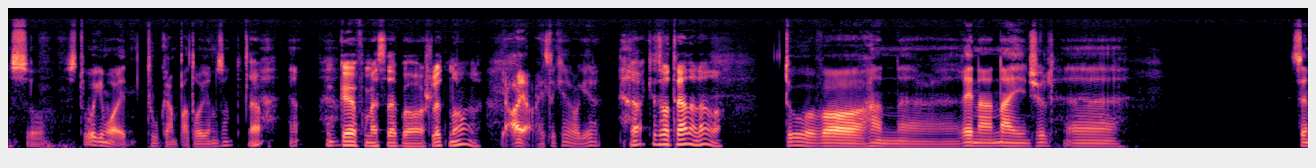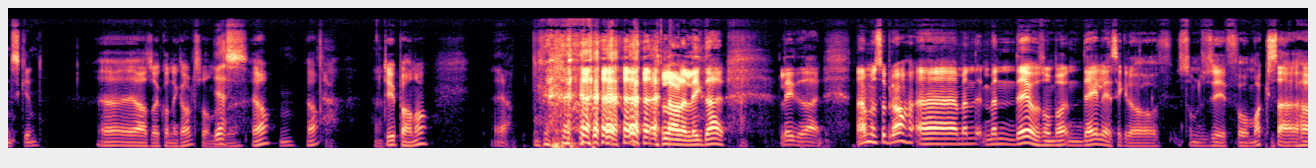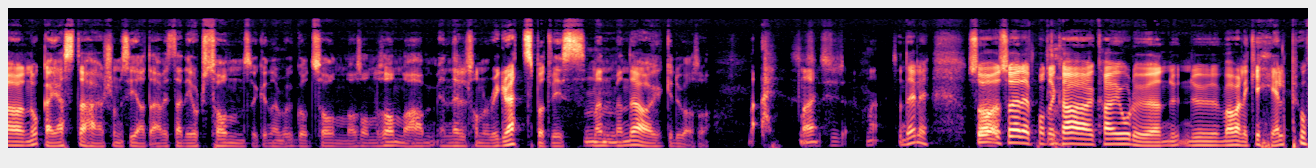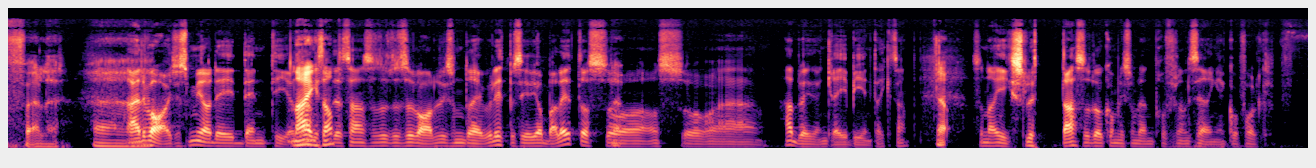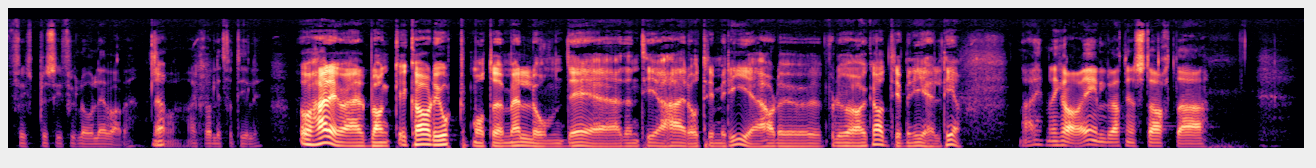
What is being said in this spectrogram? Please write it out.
Og så sto jeg i mål i to kamper, tror jeg. noe sånt. Ja. Ja. Gøy å få med seg det på slutten òg? Ja ja, helt ok. Det var gøy, det. Ja, Hvem var trener der, da? Da var han uh, Reina Nei, unnskyld. Uh, svensken. Uh, ja, altså Conny Carlsson? Yes. Ja, Mm. ja. Type han òg? Ja. Lar det ligge der. Ligg det der. Nei, men Så bra. Uh, men, men det er jo sånn deilig sikkert å som du sier, få maksa. Jeg har noen gjester her som sier at hvis jeg hadde gjort sånn, så kunne det gått sånn og sånn og sånn, og ha en del sånne regrets på et vis. Men, men det har jo ikke du, altså. Nei. Nei. Nei. Så deilig. Så, så er det på en måte Hva, hva gjorde du? du? Du var vel ikke helproff, eller? Eh, Nei, det var ikke så mye av det i den tida. Nei, ikke sant? Det, så, så, så, var det liksom, drev jo litt på siden og jobba litt, og så, og så eh, hadde vi en grei biinntekt. Ja. Så når jeg slutta, så da kom liksom den profesjonaliseringen hvor folk plutselig fikk lov å leve av det. Så Ja. akkurat litt for tidlig. Og her er jo jeg helt blank. Hva har du gjort på en måte mellom det, den tida her og trimmeriet? Har du, for du har jo ikke hatt trimmeri hele tida. Nei, men jeg har egentlig vært med å starte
